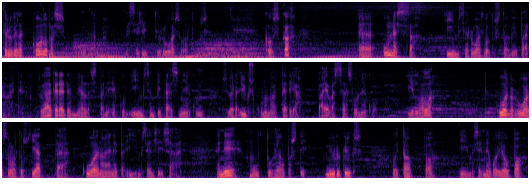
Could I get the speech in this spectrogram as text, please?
Sitten on vielä kolmas ongelma, ja se liittyy ruoansuotukseen. Koska äh, unessa ihmisen ruoansuotus toimii parhaiten. Lääkäreiden mielestä niin kun ihmisen pitäisi niin kun syödä yksi kunnon ateria päivässä ja se on niin kun illalla. Huono ruoansulatus jättää kuona-aineita ihmisen sisään ja ne muuttuu helposti myrkyksi, voi tappaa ihmisen, ne voi jopa,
